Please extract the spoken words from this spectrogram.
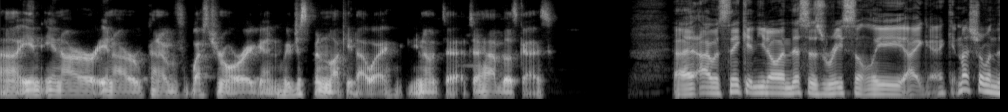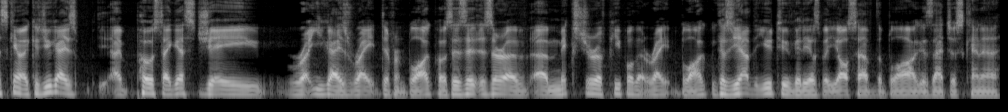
Uh, in in our in our kind of Western Oregon, we've just been lucky that way, you know, to to have those guys. I was thinking, you know, and this is recently. I, am not sure when this came out because you guys, I post. I guess Jay, you guys write different blog posts. Is it is there a, a mixture of people that write blog because you have the YouTube videos, but you also have the blog? Is that just kind of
